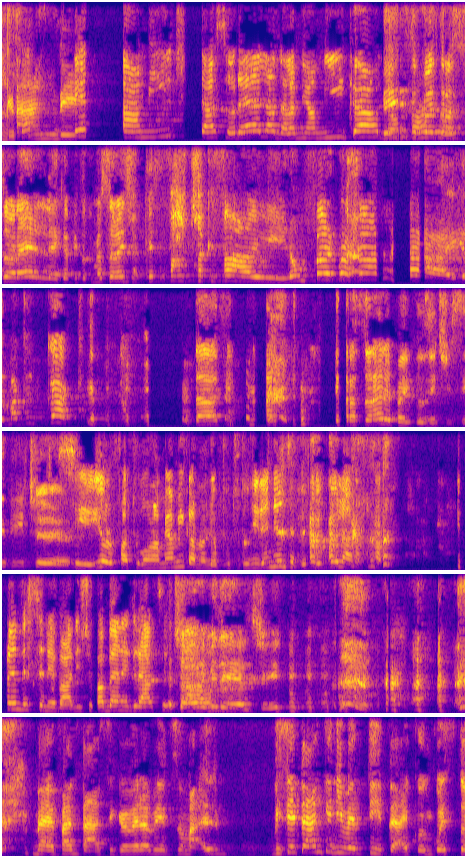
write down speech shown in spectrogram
grandi. Amici, da sorella, dalla mia amica. Pensi fatto... poi tra sorelle, capito? Che mia sorella dice: Che faccia che fai? Non fai qualcosa! Io, ma che cacchio! Perché tra sorelle poi così ci si dice. Sì, io l'ho fatto con una mia amica, non le ho potuto dire niente perché quella prende e se ne va, dice va bene, grazie. Ciao, ciao. arrivederci. Beh, fantastico, veramente, insomma, eh, vi siete anche divertite, ecco, in questo,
